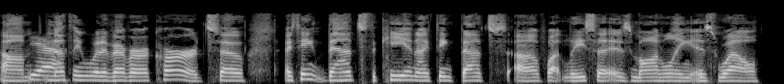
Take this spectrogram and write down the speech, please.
um, yeah. nothing would have ever occurred. So I think that's the key. And I think that's uh, what Lisa is modeling as well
